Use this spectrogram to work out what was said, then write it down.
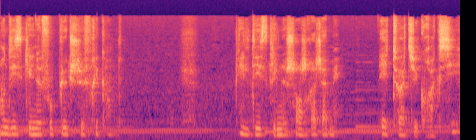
Parents disent qu'il ne faut plus que je le fréquente. Ils disent qu'il ne changera jamais. Et toi, tu crois que si?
